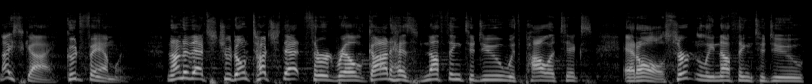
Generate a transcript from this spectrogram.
nice guy, good family. None of that's true. Don't touch that third rail. God has nothing to do with politics at all, certainly nothing to do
